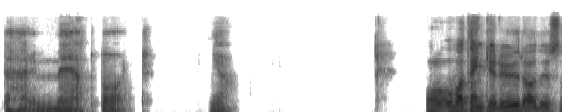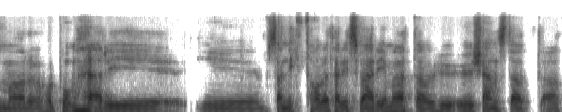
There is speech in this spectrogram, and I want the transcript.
det här är mätbart. Ja. Och, och, vad tänker du då, du som har hållit på med det här i, i, sedan 90-talet här i Sverige med detta? Hur, hur känns det att, att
